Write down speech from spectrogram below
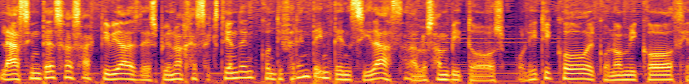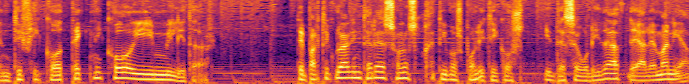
Las intensas actividades de espionaje se extienden con diferente intensidad a los ámbitos político, económico, científico, técnico y militar. De particular interés son los objetivos políticos y de seguridad de Alemania,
